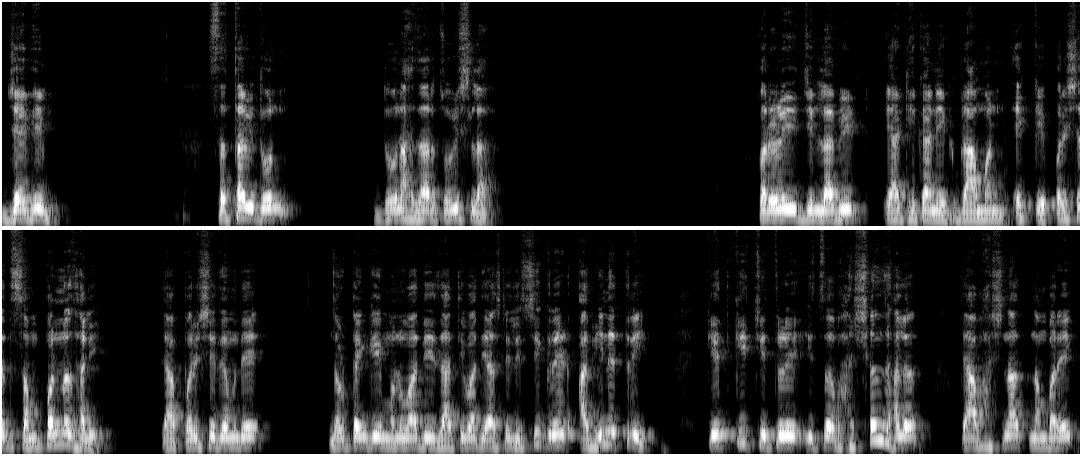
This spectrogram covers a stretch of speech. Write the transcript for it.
जय भीम. सत्तावीस दोन दोन हजार चोवीसला परळी जिल्हा बीट या ठिकाणी एक ब्राह्मण एक परिषद संपन्न झाली. त्या परिषदेमध्ये नौटंकी मनुवादी जातीवादी असलेली सी ग्रेड अभिनेत्री केतकी चितळे हिचं भाषण झालं. त्या भाषणात नंबर एक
